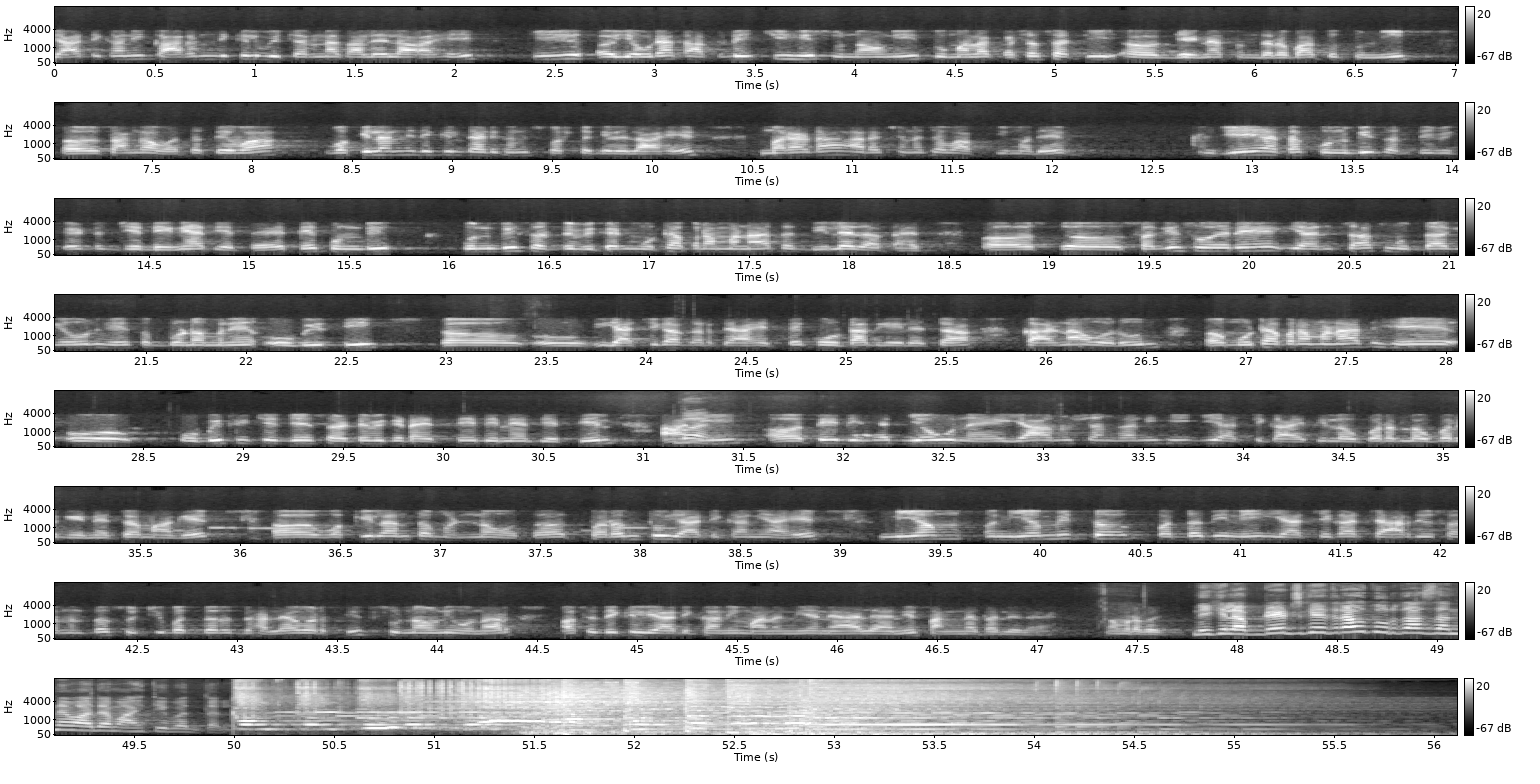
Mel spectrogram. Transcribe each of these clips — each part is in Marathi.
या ठिकाणी कारण देखील विचारण्यात आलेलं आहे की एवढ्या तातडीची ही सुनावणी तुम्हाला कशासाठी घेण्यासंदर्भात तुम्ही सांगावं? तर तेव्हा वकिलांनी देखील त्या ठिकाणी स्पष्ट केलेलं आहे. मराठा आरक्षणाच्या बाबतीमध्ये जे आता कुणबी सर्टिफिकेट जे देण्यात येत आहे ते कुणबी कुणबी सर्टिफिकेट मोठ्या प्रमाणात दिले जात आहेत. सगळे सोयरे यांचाच मुद्दा घेऊन हे संपूर्णपणे ओबीसी याचिकाकर्ते आहेत ते कोर्टात गेल्याच्या कारणावरून मोठ्या प्रमाणात हे ओबीसीचे जे सर्टिफिकेट आहेत ते देण्यात येतील आणि ते देण्यात येऊ नये. या अनुषंगाने ही जी याचिका आहे ती लवकरात लवकर घेण्याच्या मागे वकिलांचं म्हणणं होतं. परंतु या ठिकाणी आहे नियम नियमित पद्धतीने याचिका चार दिवसानंतर सूचीबद्ध झाल्यावरतीच सुनावणी होणार असं देखील या ठिकाणी माननीय न्यायालयाने सांगण्यात आलेलं आहे. नम्रताजी निखिल अपडेट्स घेत राहू? तुर्तास धन्यवाद या माहितीबद्दल.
